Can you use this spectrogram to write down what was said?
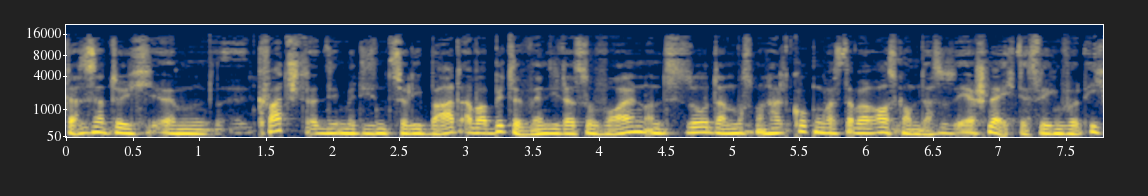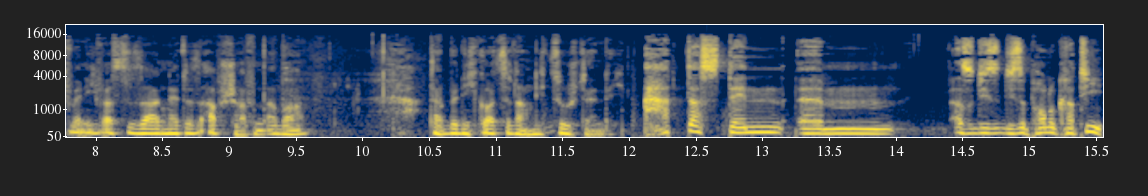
Das ist natürlich ähm, Quatsch mit diesem Zölibat. Aber bitte, wenn sie das so wollen und so, dann muss man halt gucken, was dabei rauskommt. Das ist eher schlecht. Deswegen würde ich, wenn ich was zu sagen hätte, es abschaffen. Aber da bin ich Gott sei Dank nicht zuständig. Hat das denn ähm, also diese, diese Pornokratie,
